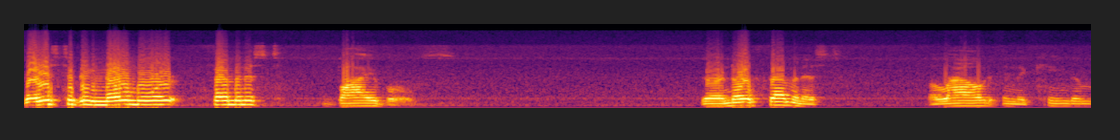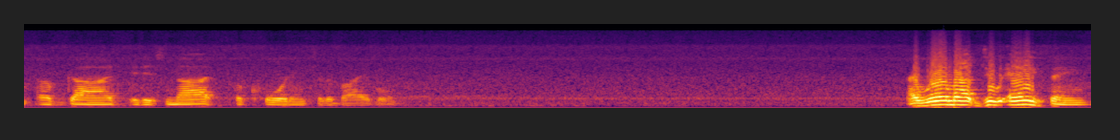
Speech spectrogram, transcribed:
There is to be no more feminist Bibles. There are no feminists allowed in the kingdom of God. It is not according to the Bible. I will not do anything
